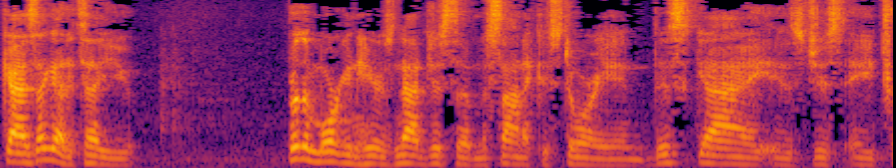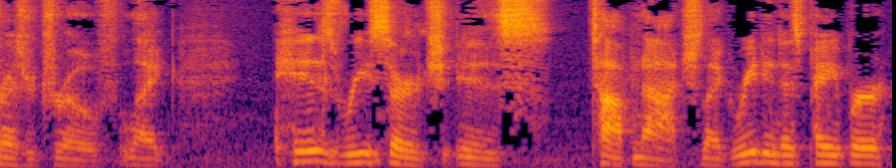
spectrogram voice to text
guys, I got to tell you, Brother Morgan here is not just a Masonic historian. This guy is just a treasure trove. Like his research is top notch. Like reading his paper,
